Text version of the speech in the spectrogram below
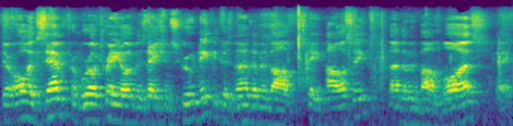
They're all exempt from World Trade Organization scrutiny because none of them involve state policy, none of them involve laws. Okay?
